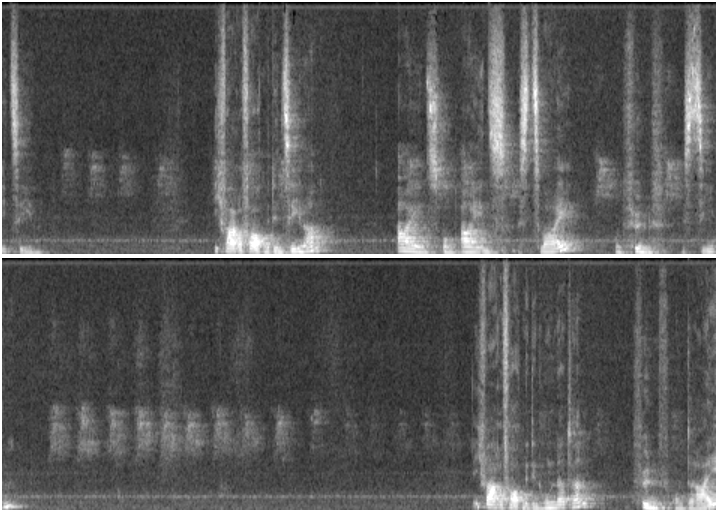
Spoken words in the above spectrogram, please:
die 10. Ich fahre fort mit den Zehnern. 1 und 1 ist 2 und 5 ist 7. Ich fahre fort mit den Hundertern. 5 und 3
